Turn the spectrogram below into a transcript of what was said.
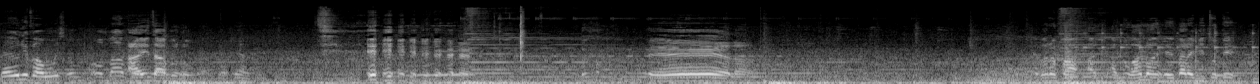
Mais on va, on on va. Ah, il est à boulot. Eh là. Et voilà pas. Et voilà, vite, ok.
